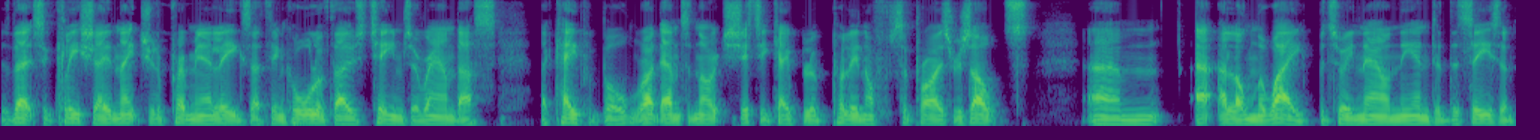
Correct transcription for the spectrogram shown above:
that's a cliche nature of the Premier Leagues. I think all of those teams around us are capable, right down to Norwich City, capable of pulling off surprise results um, along the way between now and the end of the season.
